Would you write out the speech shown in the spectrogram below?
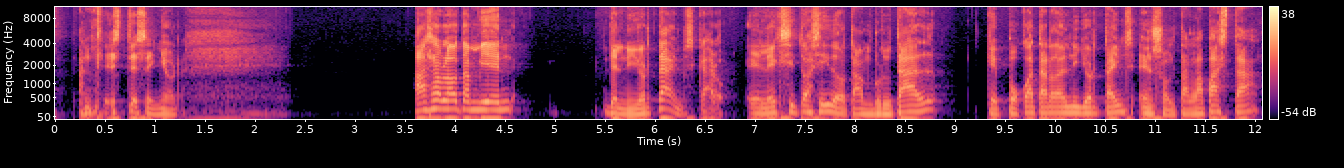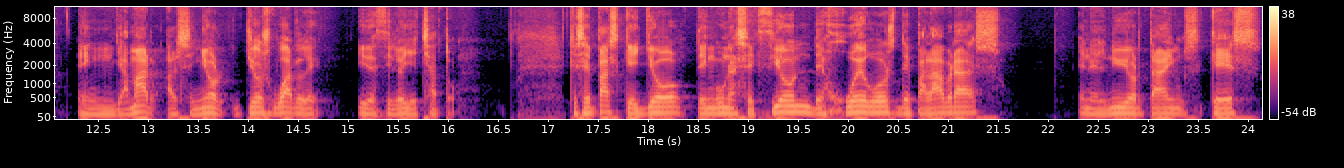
ante este señor. Has hablado también del New York Times. Claro, el éxito ha sido tan brutal que poco ha tardado el New York Times en soltar la pasta, en llamar al señor Josh Wardle y decirle, oye, chato, que sepas que yo tengo una sección de juegos de palabras en el New York Times que es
